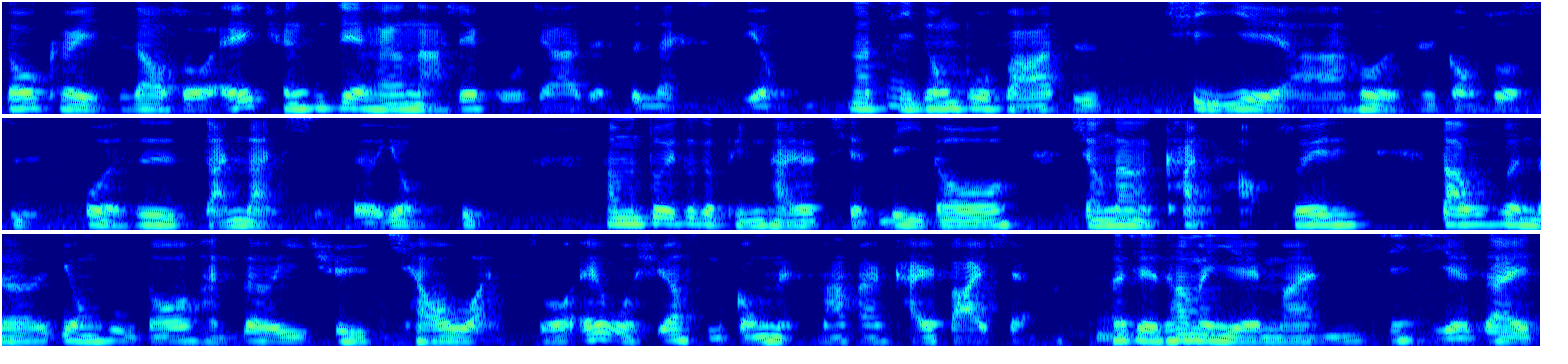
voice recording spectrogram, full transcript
都可以知道说，哎、全世界还有哪些国家人正在使用。那其中不乏是企业啊，或者是工作室，或者是展览型的用户。他们对这个平台的潜力都相当的看好，所以大部分的用户都很乐意去敲碗说：“哎，我需要什么功能，麻烦开发一下。”而且他们也蛮积极的在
